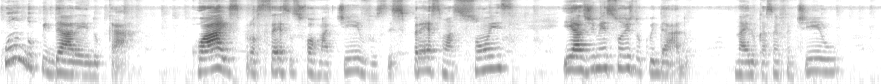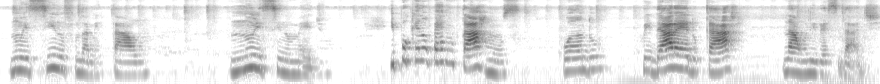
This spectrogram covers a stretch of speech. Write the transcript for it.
Quando cuidar é educar? Quais processos formativos expressam ações e as dimensões do cuidado na educação infantil, no ensino fundamental, no ensino médio. E por que não perguntarmos quando cuidar é educar na universidade?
